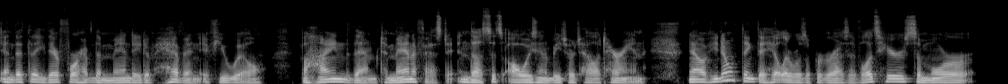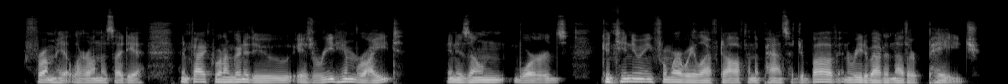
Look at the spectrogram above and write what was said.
And that they therefore have the mandate of heaven, if you will, behind them to manifest it, and thus it's always going to be totalitarian. Now, if you don't think that Hitler was a progressive, let's hear some more from Hitler on this idea. In fact, what I'm going to do is read him write in his own words, continuing from where we left off in the passage above, and read about another page.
